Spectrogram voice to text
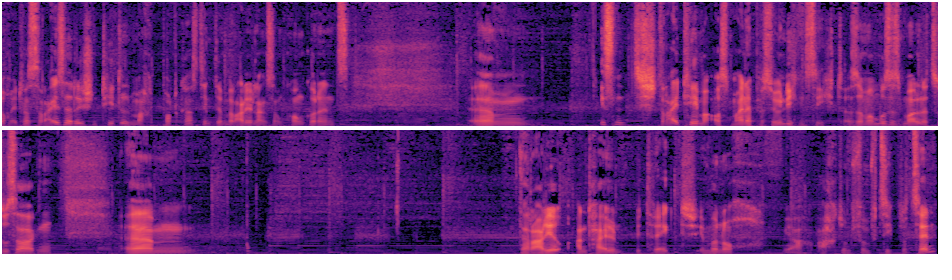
doch etwas reißerischen Titel Macht Podcasting dem Radio langsam Konkurrenz. Ähm, ist ein Streitthema aus meiner persönlichen Sicht. Also man muss es mal dazu sagen, ähm, der Radioanteil beträgt immer noch ja, 58%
